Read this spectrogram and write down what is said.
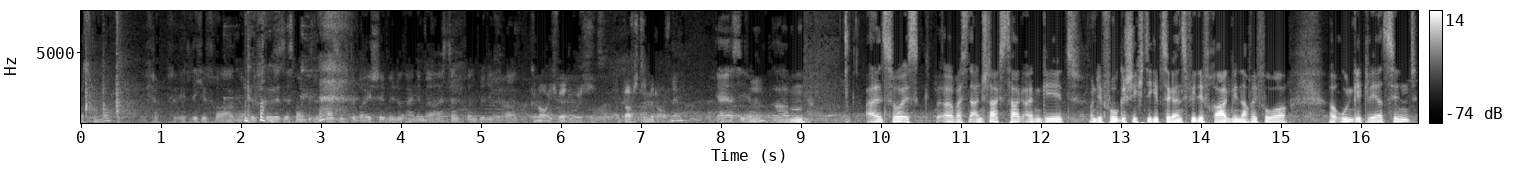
Was noch? Ich habe etliche Fragen, aber ich soll jetzt erstmal ein bisschen passiv dabei stehen. Wenn du keine mehr hast, dann, dann will ich fragen. Genau, ich werde durch. Darf ich die mit aufnehmen? Ja, ja, sicher. Mhm. Ähm, also, es, äh, was den Anschlagstag angeht und die Vorgeschichte, gibt es ja ganz viele Fragen, die nach wie vor äh, ungeklärt sind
